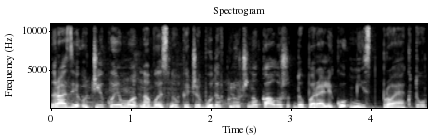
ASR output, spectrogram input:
Наразі очікуємо на висновки, чи буде включено Калуш до переліку міст проекту.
